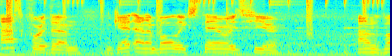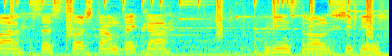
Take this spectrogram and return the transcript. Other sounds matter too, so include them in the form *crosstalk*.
ask for them. Get anabolic steroids here. Anwar says coś tam, deka, Winstrol, shipping.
